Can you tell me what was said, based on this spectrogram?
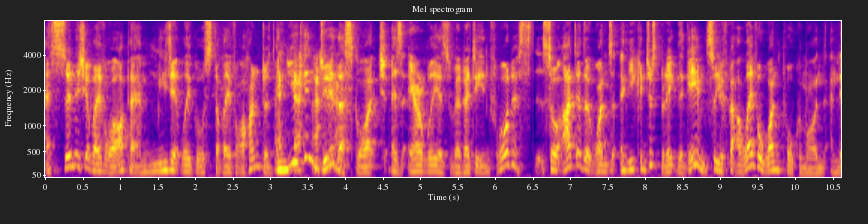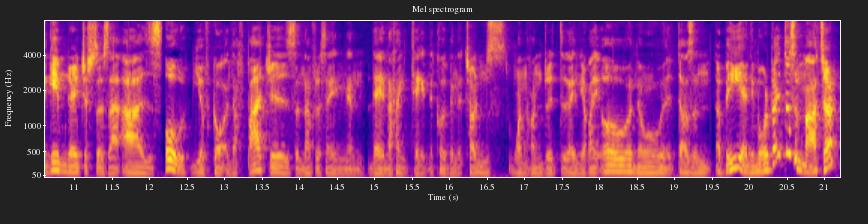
as soon as you level up, it immediately goes to level 100. And you can do this glitch as early as Viridian Forest. So I did it once, and you can just break the game. So you've got a level 1 Pokemon, and the game registers it as, oh, you've got enough badges and everything. And then I think technically when it turns 100, then you're like, oh no, it doesn't obey anymore. But it doesn't matter.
